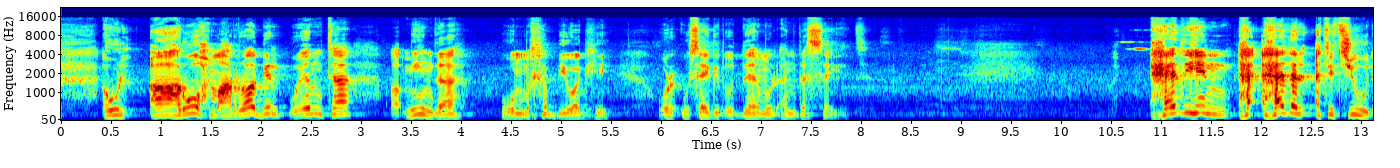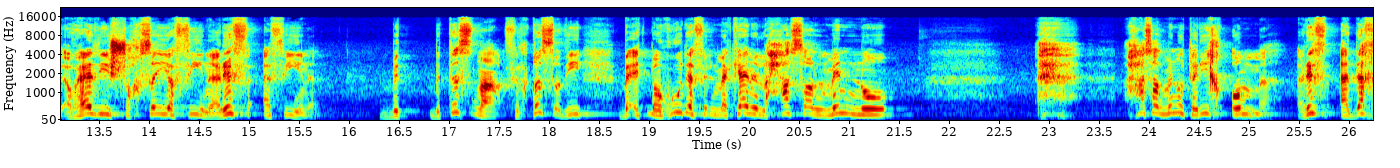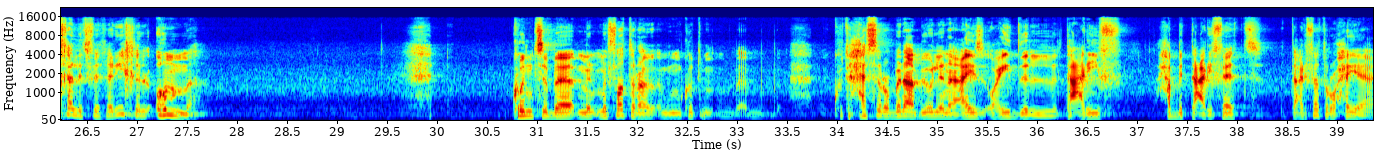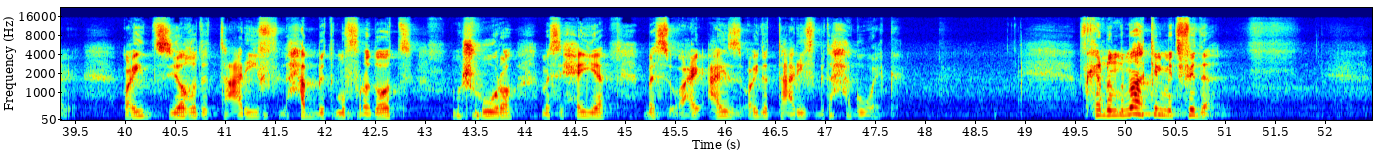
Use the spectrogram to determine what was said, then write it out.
أقول آه أروح مع الراجل وإمتى؟ آه مين ده؟ ومخبي وجهي وساجد قدامه لأن ده السيد هذه هذا الأتيتيود أو هذه الشخصية فينا رفقة فينا بتصنع في القصة دي بقت موجودة في المكان اللي حصل منه حصل منه تاريخ أمة رفقة دخلت في تاريخ الأمة. كنت من فترة كنت كنت حاسس ربنا بيقول لي أنا عايز أعيد التعريف حبة تعريفات تعريفات روحية يعني. أعيد صياغة التعريف لحبة مفردات مشهورة مسيحية بس عايز أعيد التعريف بتاعها جواك. فكان من ضمنها كلمة فدا.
